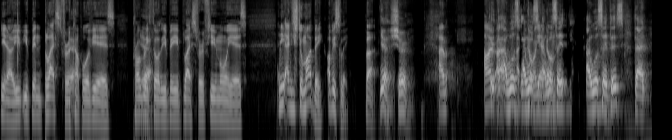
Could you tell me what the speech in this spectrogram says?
you know you, you've been blessed for a couple of years. Probably Yeah. thought that you'd be blessed for a few more years and you and you still might be, obviously. But Yeah, sure. um, I, I, will. I will. on, say, yeah, I will on. say. I will say this that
